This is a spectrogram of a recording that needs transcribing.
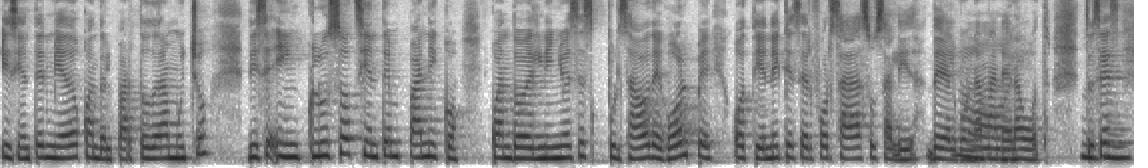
y sienten miedo cuando el parto dura mucho. Dice, incluso sienten pánico cuando el niño es expulsado de golpe o tiene que ser forzada su salida de alguna manera u otra. Entonces,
